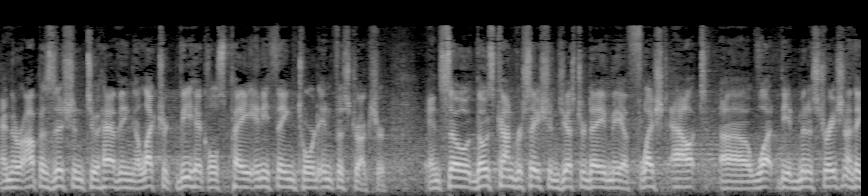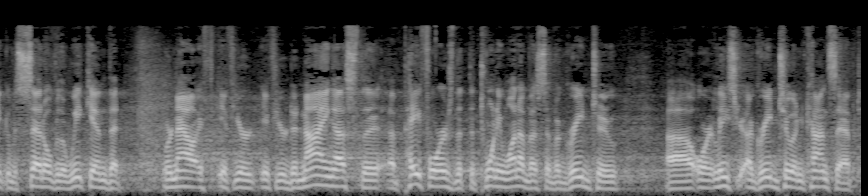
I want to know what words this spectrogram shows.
and their opposition to having electric vehicles pay anything toward infrastructure. And so those conversations yesterday may have fleshed out uh, what the administration, I think it was said over the weekend that we're now, if, if you're, if you're denying us the uh, pay fors that the 21 of us have agreed to, uh, or at least agreed to in concept,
